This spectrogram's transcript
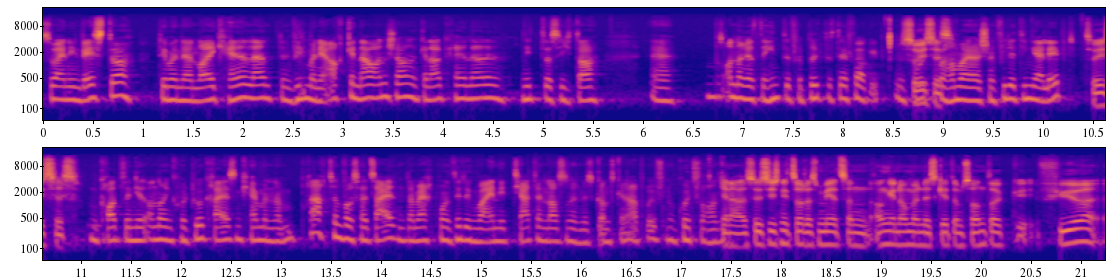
so ein Investor, den man ja neu kennenlernt, den will man ja auch genau anschauen und genau kennenlernen. Nicht, dass sich da äh, was anderes dahinter verbirgt, als der vorgibt. Im So ist es. haben wir ja schon viele Dinge erlebt. So ist es. Und gerade wenn die aus anderen Kulturkreisen kommen, dann braucht es einfach seine Zeit und da möchten wir uns nicht irgendwo eine theatern lassen, sondern das ganz genau prüfen und gut verhandeln. Genau, also es ist nicht so, dass wir jetzt an, angenommen, es geht am Sonntag für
